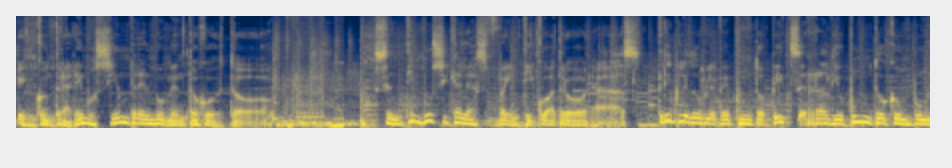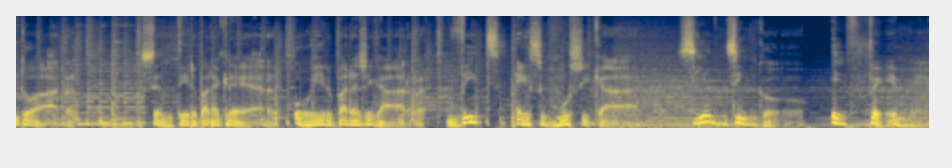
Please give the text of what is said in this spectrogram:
encontraremos siempre el momento justo. Sentí música las 24 horas. www.bitsradio.com.ar Sentir para creer, oír para llegar. Bits es música. 105 FM.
